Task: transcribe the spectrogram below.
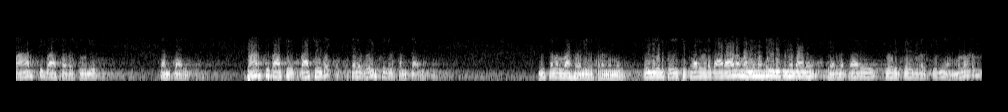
പാർസി ഭാഷ റസൂൽ സംസാരിച്ചു. പാർസി ഭാഷ ഭാഷയുടെ ചില വേർഡ്സുകൾ സംസാരിച്ചു. നിസലാഹു അലൈഹി വസ്ലമങ്ങൾ എന്തുകൊണ്ട് തീർച്ചക്കാരിവിടെ ധാരാളം വന്നുകൊണ്ടേയിരിക്കുന്നതാണ്. കേരളക്കാർ ചോദിക്കരുത് റസൂൽ നമ്മളോടും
